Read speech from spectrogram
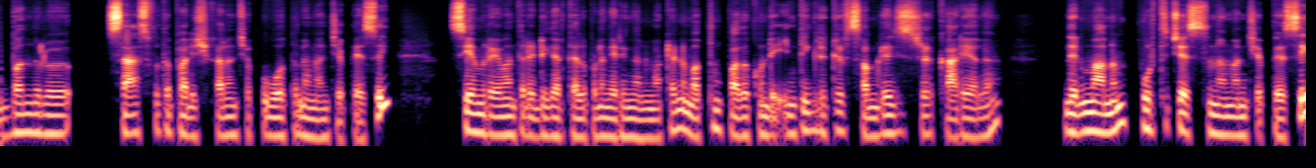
ఇబ్బందులు శాశ్వత పరిష్కారం చెప్పబోతున్నామని చెప్పేసి సీఎం రేవంత్ రెడ్డి గారు తెలపడం జరిగింది అనమాట అండి. మొత్తం పదకొండు ఇంటిగ్రేటెడ్ సబ్ రిజిస్టర్ కార్యాలయం నిర్మాణం పూర్తి చేస్తున్నామని చెప్పేసి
